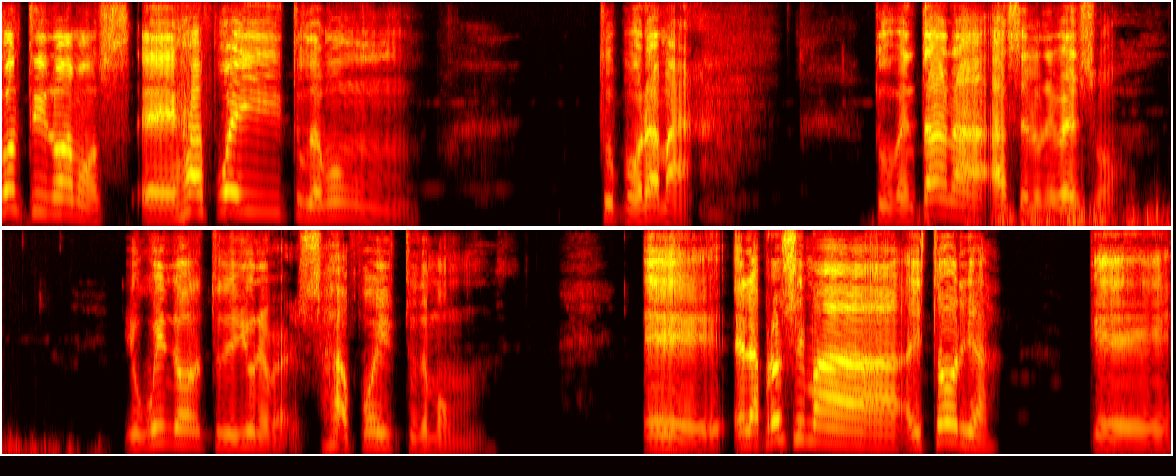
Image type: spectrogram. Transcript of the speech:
continuamos. Eh, halfway to the moon. Tu programa. Tu ventana hacia el universo. Your window to the universe. Halfway to the moon. Eh, en la próxima historia, que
